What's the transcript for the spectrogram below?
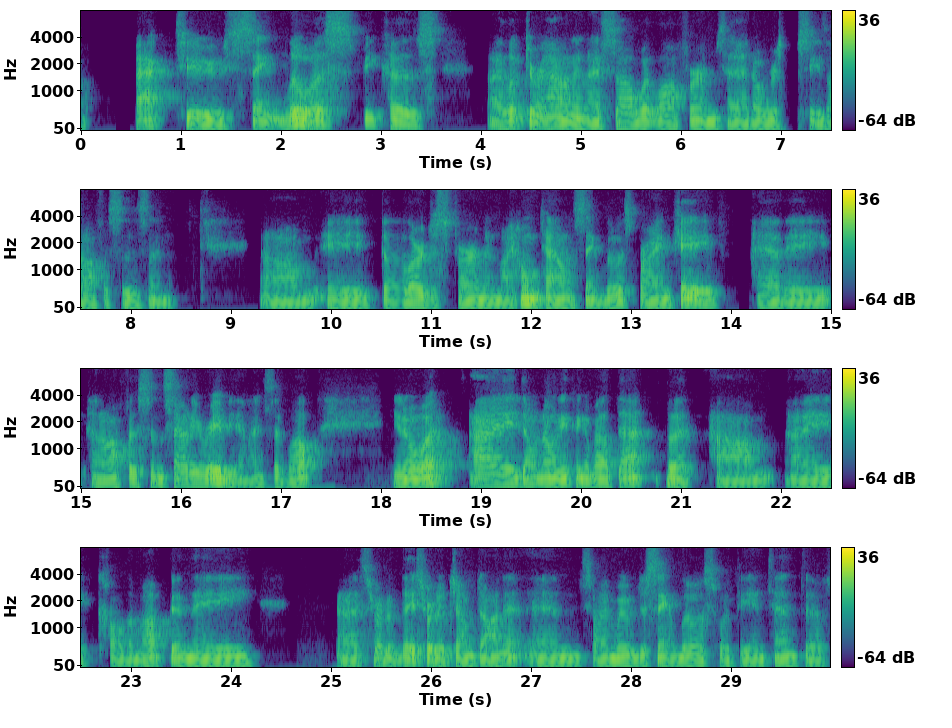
back to St. Louis because I looked around and I saw what law firms had overseas offices and um, a the largest firm in my hometown of St. Louis, Bryan Cave, had a an office in Saudi Arabia, and I said, well, you know what? I don't know anything about that, but um, I called them up, and they uh, sort of they sort of jumped on it, and so I moved to St. Louis with the intent of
